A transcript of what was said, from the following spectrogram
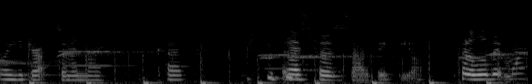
Or you drop some in my cup. But I suppose it's not a big deal. Put a little bit more.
